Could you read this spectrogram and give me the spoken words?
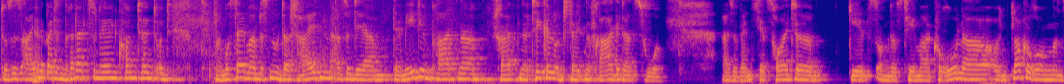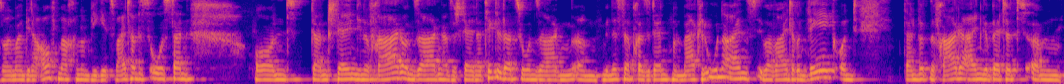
das ist eingebettet ja. in redaktionellen Content und man muss da immer ein bisschen unterscheiden. Also der, der Medienpartner schreibt einen Artikel und stellt eine Frage dazu. Also wenn es jetzt heute geht um das Thema Corona und Lockerung und soll man wieder aufmachen und wie geht es weiter bis Ostern? Und dann stellen die eine Frage und sagen, also stellen Artikel dazu und sagen, ähm, Ministerpräsidenten und Merkel uneins über weiteren Weg und dann wird eine Frage eingebettet, ähm,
